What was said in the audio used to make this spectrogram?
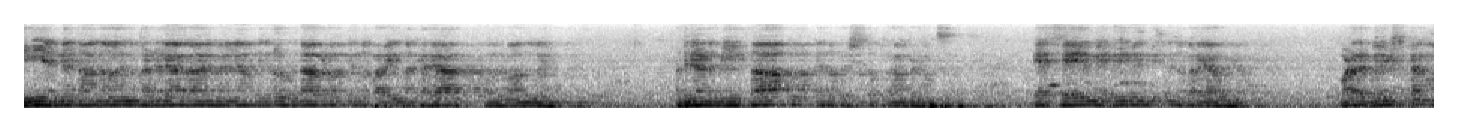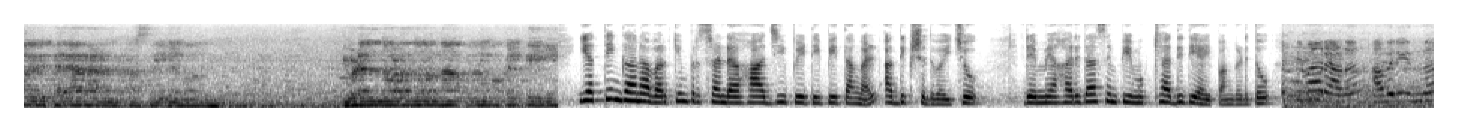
ഇനി എന്നെ താങ്ങാനും എല്ലാം നിങ്ങൾ ഉണ്ടാകണം എന്ന് പറയുന്ന കരാർ അവർ വാങ്ങുകയും അതിനാണ് മീതാഖ് എന്ന പരിശുദ്ധ ഖുർആൻ പഠിപ്പിച്ചത്. എ എം എഗ്രിമെന്റ് എന്ന് പറയാവില്ല വളരെ ബലിഷ്ടമായ ഒരു കരാറാണ് ആ സ്ത്രീകൾ വാങ്ങുന്നത് ഇവിടെ നിന്ന് വളർന്നു വന്ന കുഞ്ഞുമക്കൾക്ക് ഇനി യത്തിങ്കാന working president Haji P T P Thangal അധ്യക്ഷത വഹിച്ചു. രമ്യ ഹരിദാസ് എം പി മുഖ്യാതിഥിയായി പങ്കെടുത്തു. അവർ ഇന്ന്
